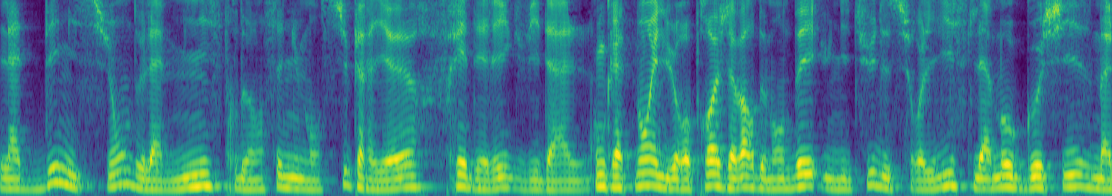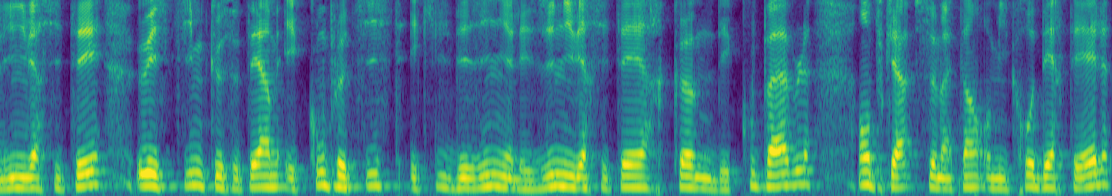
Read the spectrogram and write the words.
la démission de la ministre de l'Enseignement supérieur, Frédéric Vidal. Concrètement, ils lui reprochent d'avoir demandé une étude sur l'islamo-gauchisme à l'université. Eux estiment que ce terme est complotiste et qu'il désigne les universitaires comme des coupables. En tout cas, ce matin, au micro d'RTL,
